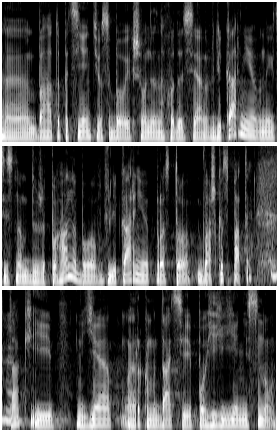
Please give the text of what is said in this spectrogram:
Е, Багато пацієнтів, особливо якщо вони знаходяться в лікарні, в них зі сном дуже погано, бо в лікарні просто важко спати. Так? І є рекомендації по гігієні сну,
